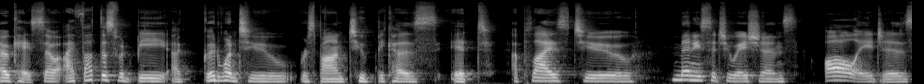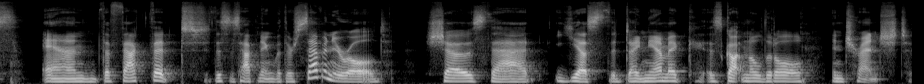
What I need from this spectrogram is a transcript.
Okay, so I thought this would be a good one to respond to because it applies to many situations, all ages. And the fact that this is happening with her seven year old shows that, yes, the dynamic has gotten a little entrenched.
